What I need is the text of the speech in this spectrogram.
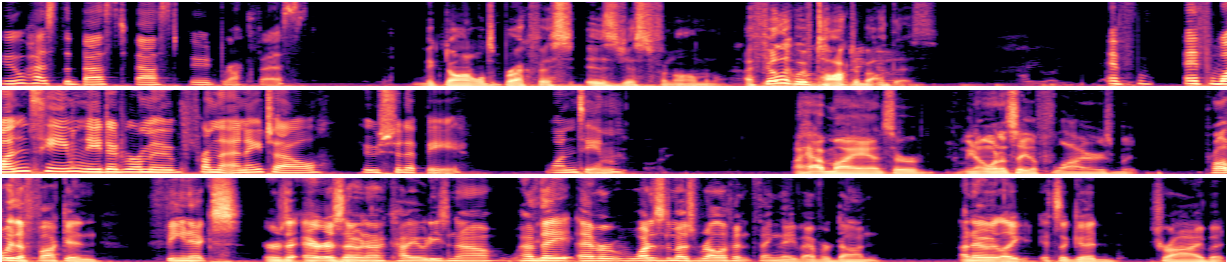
Who has the best fast food breakfast? McDonald's breakfast is just phenomenal. I feel like we've talked about this. If if one team needed removed from the NHL, who should it be? One team. I have my answer. I mean, I want to say the Flyers, but probably the fucking Phoenix or is it Arizona Coyotes now? Have they ever? What is the most relevant thing they've ever done? I know, like it's a good try, but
